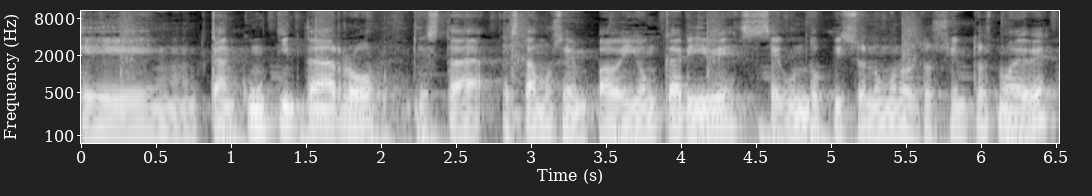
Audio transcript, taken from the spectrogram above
en Cancún, Quintana Roo. Está, estamos en Pabellón Caribe, segundo piso número 209.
